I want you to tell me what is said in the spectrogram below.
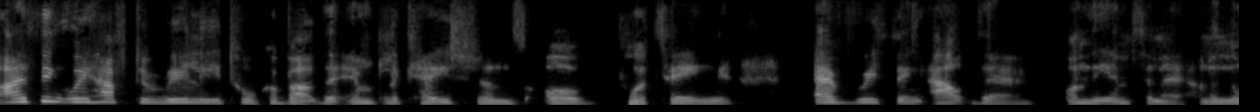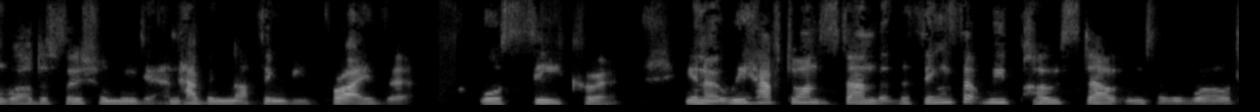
I think we have to really talk about the implications of putting everything out there on the internet and in the world of social media and having nothing be private or secret. You know, we have to understand that the things that we post out into the world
